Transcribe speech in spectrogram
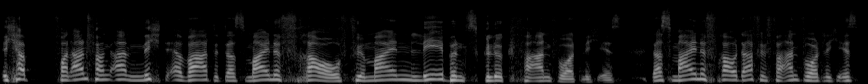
Ich habe von Anfang an nicht erwartet, dass meine Frau für mein Lebensglück verantwortlich ist. Dass meine Frau dafür verantwortlich ist,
